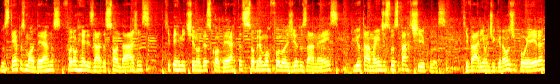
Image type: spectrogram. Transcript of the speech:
Nos tempos modernos, foram realizadas sondagens que permitiram descobertas sobre a morfologia dos anéis e o tamanho de suas partículas, que variam de grãos de poeira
